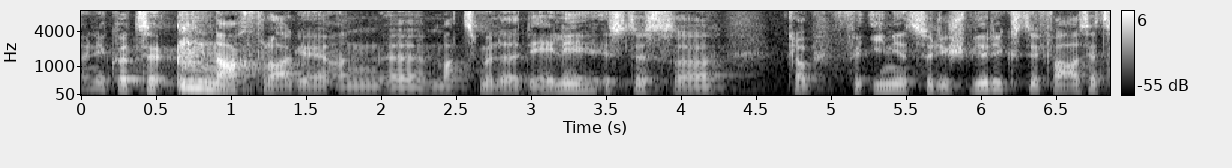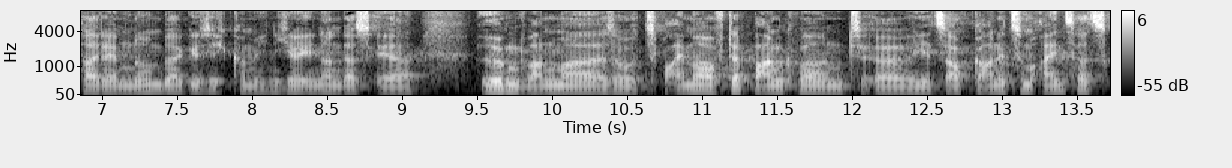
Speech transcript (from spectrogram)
Eine kurze Nachfrage an äh, Mats Müller-Daly. Ist das, äh, ich glaube, für ihn jetzt so die schwierigste Phase, seit er im Nürnberg ist? Ich kann mich nicht erinnern, dass er irgendwann mal, also zweimal auf der Bank war und äh, jetzt auch gar nicht zum Einsatz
